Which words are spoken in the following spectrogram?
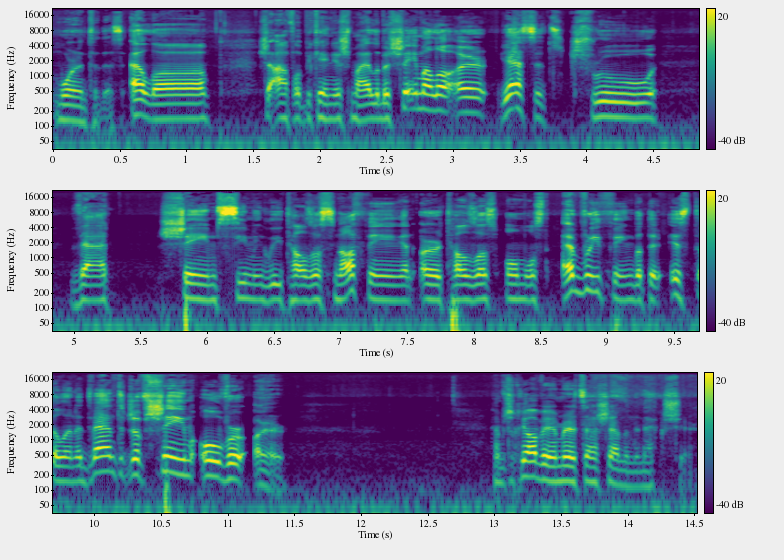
more into this. Ella, Yes, it's true that shame seemingly tells us nothing, and Ur tells us almost everything, but there is still an advantage of shame over Ur. Hemshech Yavo Hashem in the next year.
